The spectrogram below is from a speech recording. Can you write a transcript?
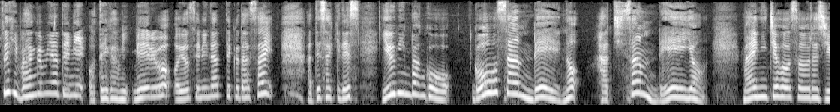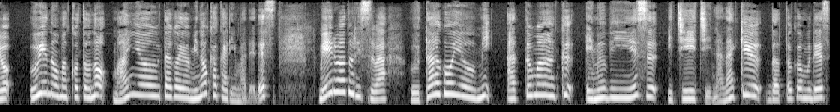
ぜひ番組宛てにお手紙、メールをお寄せになってください。宛先です。郵便番号530-8304毎日放送ラジオ上野誠の万葉歌子読みの係までです。メールアドレスは歌子読みアットマーク mbs1179.com です、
